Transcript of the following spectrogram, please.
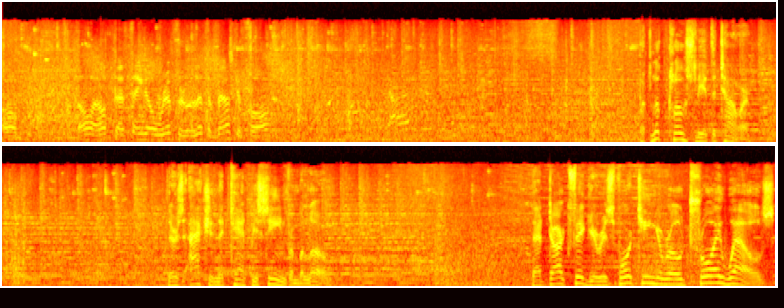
Oh, oh, I hope that thing don't rip or let the basket fall. But look closely at the tower. There's action that can't be seen from below. That dark figure is 14-year-old Troy Wells.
